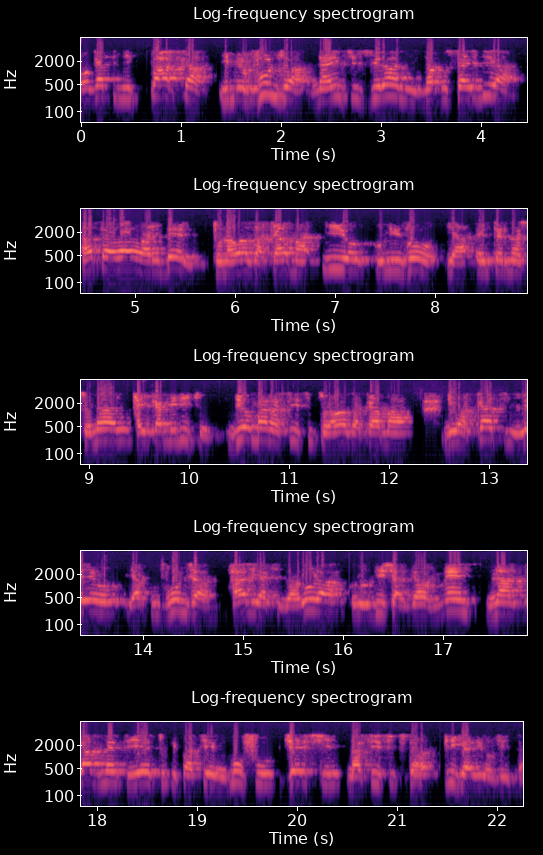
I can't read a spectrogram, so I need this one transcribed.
wakati mipaka imevunjwa na nchi jirani na kusaidia hata wao warebel, tunawaza kama hiyo kunivo ya international haikamilike. Ndiyo maana sisi tunawaza kama ni wakati leo ya kuvunja hali ya kidharura, kurudisha government na government yetu ipatie nguvu jeshi, na sisi tutapiga hiyo vita.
